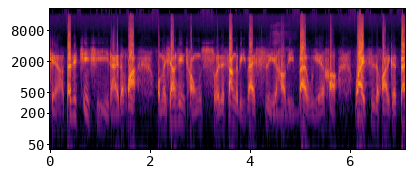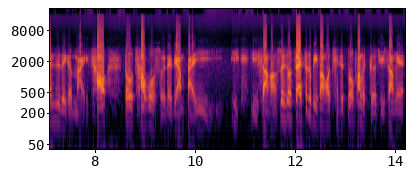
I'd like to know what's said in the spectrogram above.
线啊。但是近期以来的话，我们相信从所谓的上个礼拜四也好，礼拜五也好，外资的话一个单日的一个买超都超过所谓的两百亿。以以上哈，所以说在这个地方，我其实多方的格局上面，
